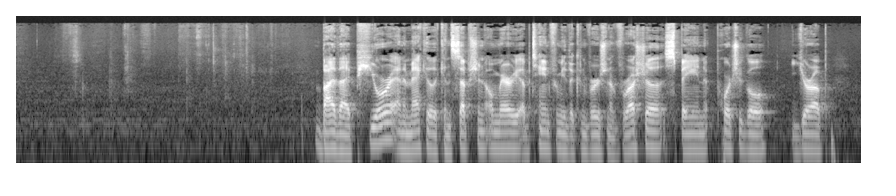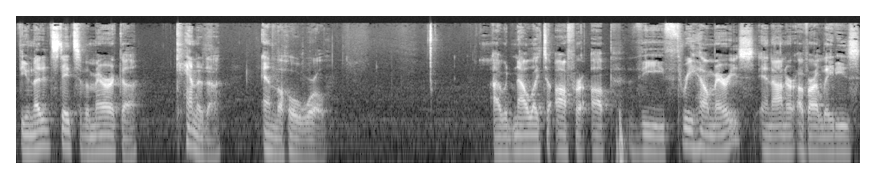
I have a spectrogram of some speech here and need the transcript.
By thy pure and immaculate conception, O Mary, obtain for me the conversion of Russia, Spain, Portugal, Europe, the United States of America, Canada, and the whole world. I would now like to offer up the three Hail Marys in honor of Our Lady's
